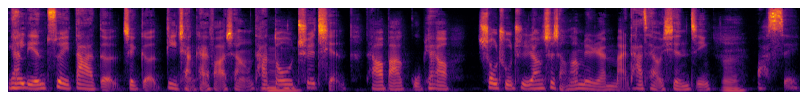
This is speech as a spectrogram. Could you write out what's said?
你看，连最大的这个地产开发商，他都缺钱，他要把股票。售出去，让市场上面的人买，它才有现金。对，哇塞，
